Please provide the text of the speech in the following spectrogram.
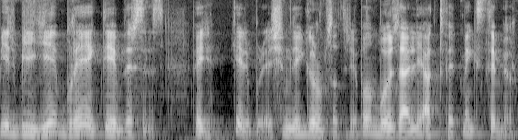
bir bilgiyi buraya ekleyebilirsiniz. Peki gelip buraya şimdi yorum satır yapalım. Bu özelliği aktif etmek istemiyorum.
